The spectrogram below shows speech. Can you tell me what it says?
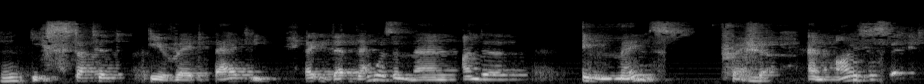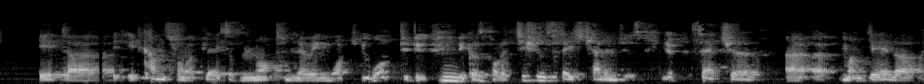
mm. he stuttered, he read badly. That, that was a man under immense pressure. And I suspect it, uh, it, it, comes from a place of not knowing what you want to do. Mm. Because politicians face challenges. You know, Thatcher, uh, uh Mandela, uh,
